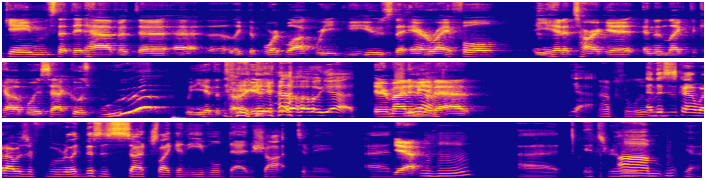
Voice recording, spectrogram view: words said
games that they'd have at the uh, like the boardwalk where you, you use the air rifle and you hit a target, and then like the cowboy's hat goes whoop when you hit the target. Yeah. Oh yeah. It reminded me of that. Yeah. Absolutely. And this is kind of what I was we were like this is such like an evil dead shot to me. And Yeah, hmm uh it's really Um, yeah.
